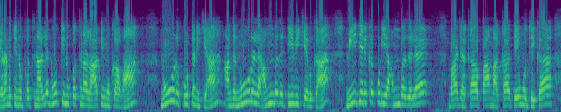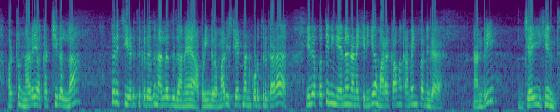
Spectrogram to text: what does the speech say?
இரநூத்தி முப்பத்தி நாலு நூற்றி முப்பத்தி நாலு அதிமுகவான் நூறு கூட்டணிக்கா? அந்த நூறில் ஐம்பது டிவிகேவுக்கா மீதி இருக்கக்கூடிய ஐம்பதில் பாஜக பாமக தேமுதிக மற்றும் நிறைய கட்சிகள்லாம் பிரித்து எடுத்துக்கிறது நல்லது தானே அப்படிங்கிற மாதிரி ஸ்டேட்மெண்ட் கொடுத்துருக்காரு. இதை பற்றி நீங்கள் என்ன நினைக்கிறீங்க? மறக்காமல் கமெண்ட் பண்ணுங்கள் நன்றி. ஜெய் ஹிந்த்.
